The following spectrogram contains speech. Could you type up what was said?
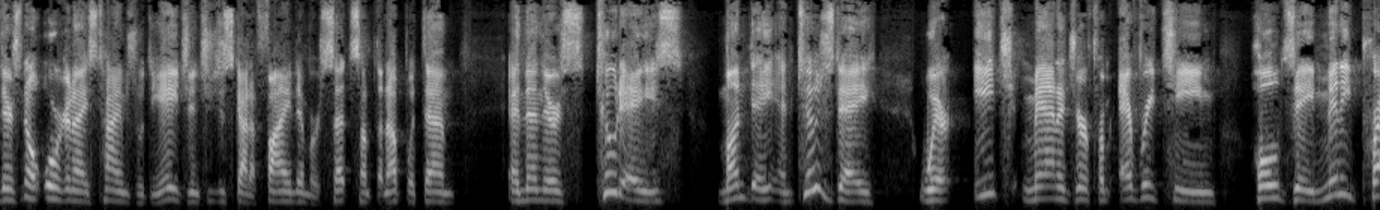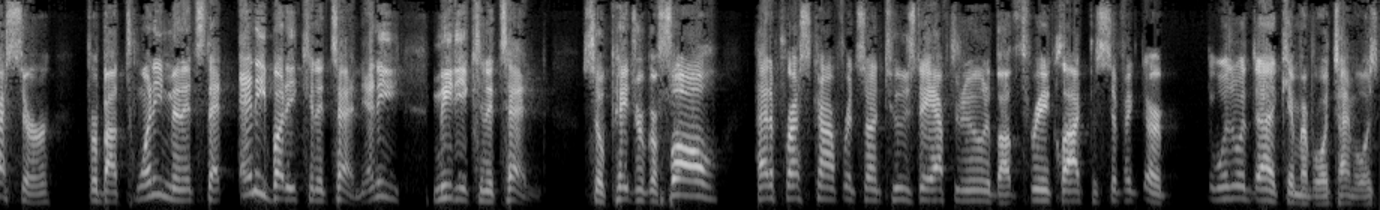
there's no organized times with the agents. You just got to find them or set something up with them. And then there's two days, Monday and Tuesday, where each manager from every team holds a mini presser for about 20 minutes that anybody can attend, any media can attend. So Pedro Grifol had a press conference on Tuesday afternoon about three o'clock Pacific, or it was what I can't remember what time it was,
